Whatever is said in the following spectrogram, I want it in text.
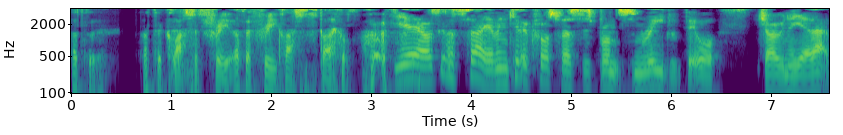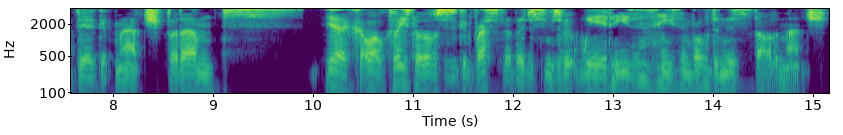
That's a that's a clash of free. That's a free clash of styles. yeah, I was going to say. I mean, Killer Kross versus Bronson Reed would be, or Jonah. Yeah, that'd be a good match. But um, yeah. Well, Kalisto obviously is a good wrestler, but it just seems a bit weird. He's he's involved in this style of match.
